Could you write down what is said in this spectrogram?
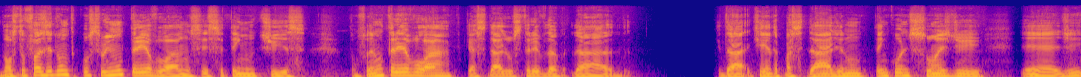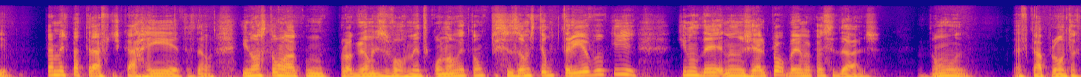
Nós estamos fazendo um, construindo um trevo lá, não sei se tem notícia. Estamos fazendo um trevo lá, porque a cidade, os trevos da, da, da que entra para a cidade não tem condições de, é, de principalmente para tráfego de carretas, não. E nós estamos lá com um programa de desenvolvimento econômico, então precisamos ter um trevo que, que não, dê, não gere problema para a cidade. Então, vai ficar pronta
